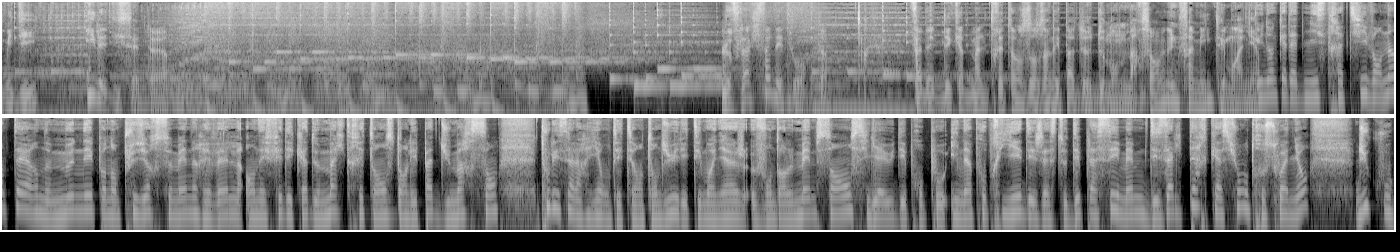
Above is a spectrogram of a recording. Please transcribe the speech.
après-midi, il est 17h. Le flash fan est tourte. Fanette, des cas de maltraitance dans un EHPAD de Mont-de-Marsan, une famille témoigne. Une enquête administrative en interne menée pendant plusieurs semaines révèle en effet des cas de maltraitance dans l'EHPAD du Marsan. Tous les salariés ont été entendus et les témoignages vont dans le même sens. Il y a eu des propos inappropriés, des gestes déplacés et même des altercations entre soignants. Du coup,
